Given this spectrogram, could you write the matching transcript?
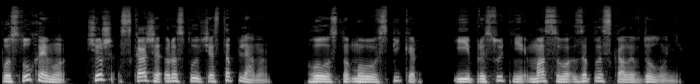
Послухаймо, що ж скаже розпливчаста пляма, голосно мовив спікер, і присутні масово заплескали в долоні.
